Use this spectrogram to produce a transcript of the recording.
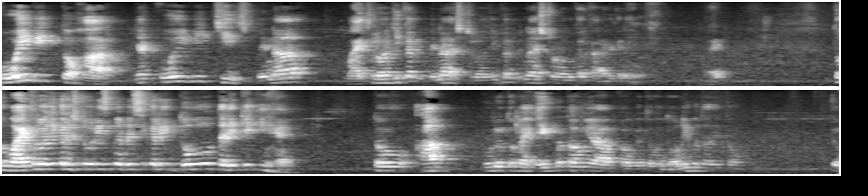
कोई भी त्योहार या कोई भी चीज़ बिना माइथोलॉजिकल बिना एस्ट्रोलॉजिकल बिना एस्ट्रोनॉमिकल कारण के नहीं होती राइट तो माइथोलॉजिकल स्टोरीज में बेसिकली दो तरीके की हैं। तो आप बोलो तो मैं एक बताऊँ या आप कहोगे तो मैं दोनों ही बता देता हूँ। तो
